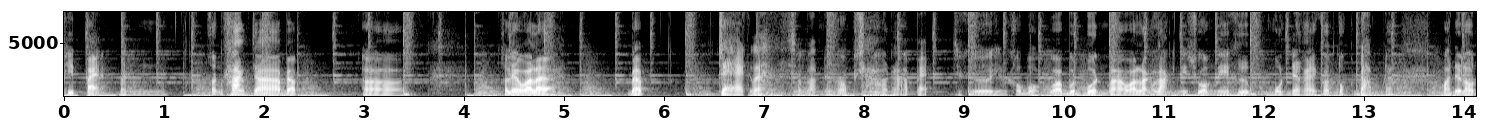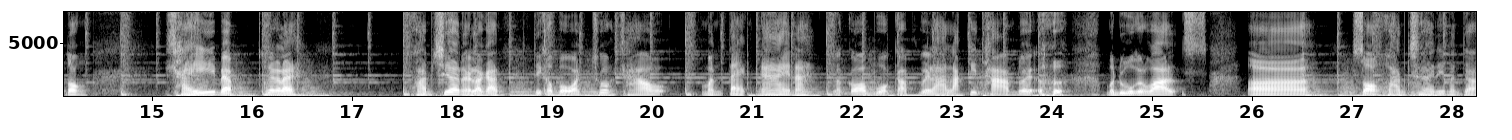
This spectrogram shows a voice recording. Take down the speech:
พี่แปะมันค่อนข้างจะแบบ เออเขาเรียกว่าอะไรแบบ แจกนะสำหรับในรอบเช้านะอาแปะเออเห็นเขาบอกว่าบ่นๆมาว่าหลังๆนี่ช่วงนี้คือหมุนยังไงก็ตกดำนะมาเดี๋ยวเราต้องใช้แบบเรียกอะไร ความเชื่อหน่อยแล้วกัน ที่เขาบอกว่าช่วงเช้ามันแตกง่ายนะ แล้วก็บวกกับเวลาลัคกี้ไทม์ด้วยเออมาดูกันว่า สองความเชื่อนี่มันจะ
